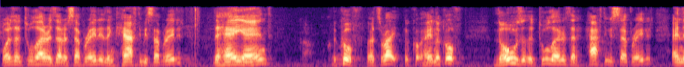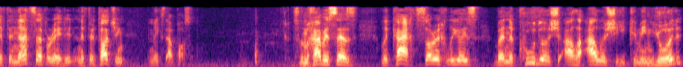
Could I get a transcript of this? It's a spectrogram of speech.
What are the two letters that are separated and have to be separated? The hey and the kuf. That's right. The hey and the kuf. Those are the two letters that have to be separated, and if they're not separated, and if they're touching, it makes that pasul. So the Mechaber says, "Lekach tzorich liyos b'nekuda she'al ha'alef shehi kamin yud,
